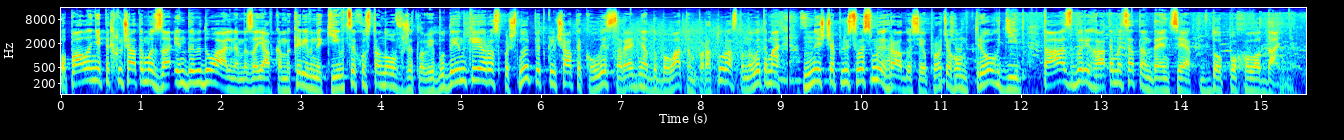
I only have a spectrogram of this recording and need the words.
Опалення підключатимуть за індивідуальними заявками керівників цих установ. Житлові будинки розпочнуть підключати, коли середня добова температура становитиме нижче плюс 8 градусів протягом трьох діб та зберігатиметься тенденція до похолодання.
